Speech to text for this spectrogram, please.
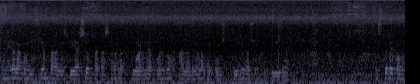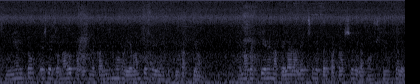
genera la condición para desviarse o fracasar al actuar de acuerdo a la regla que constituye la subjetividad. Este reconocimiento es detonado por los mecanismos relevantes de identificación, que no requieren apelar al hecho de percatarse de la consciencia del.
